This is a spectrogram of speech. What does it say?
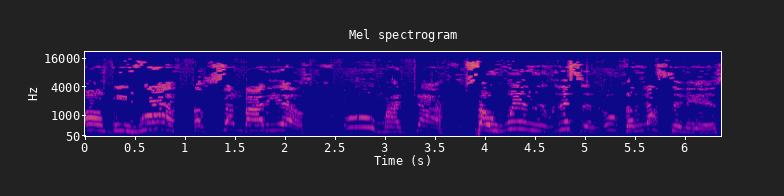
on behalf of somebody else. Oh my God. So when, listen, ooh, the lesson is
